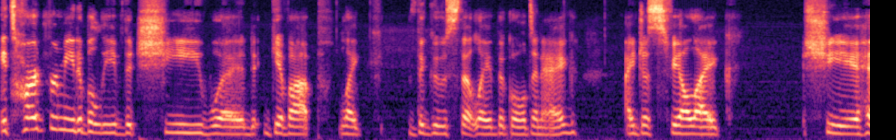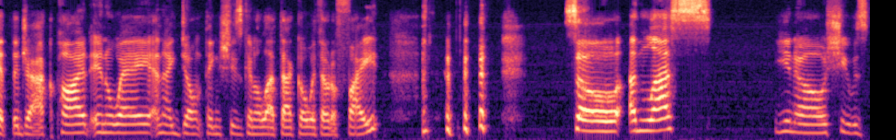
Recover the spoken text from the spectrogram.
It's hard for me to believe that she would give up like the goose that laid the golden egg. I just feel like she hit the jackpot in a way, and I don't think she's going to let that go without a fight. so, unless, you know, she was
